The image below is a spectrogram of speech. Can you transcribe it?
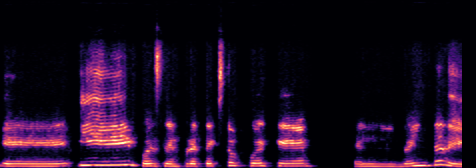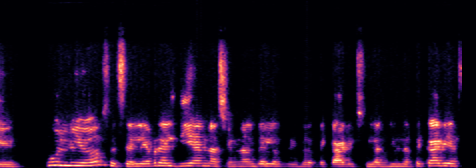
Eh, y pues el pretexto fue que el 20 de julio se celebra el Día Nacional de los Bibliotecarios y las Bibliotecarias.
